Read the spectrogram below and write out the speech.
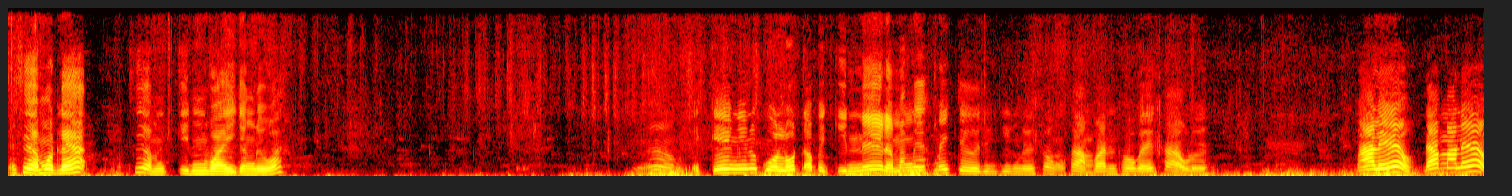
ไอ้เสือหมดแล้ว เสือมันกินไวจังเลยวะอ้าวไอ้เก้งนี่นะกลัวรถเอาไปกินแน่แต่มั้งเนี่ยไม่เจอจริง ๆ เลยสองสามวันโทรกับไอ้ข่าวเลย มาเร็วดำมาเร็ว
